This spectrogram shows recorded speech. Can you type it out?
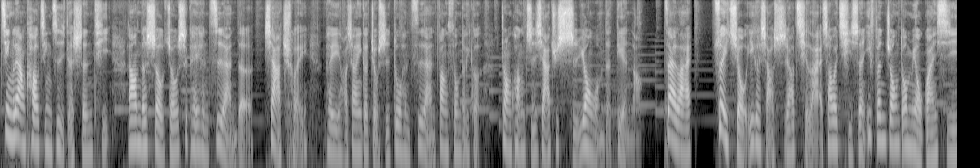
尽量靠近自己的身体，然后你的手肘是可以很自然的下垂，可以好像一个九十度很自然放松的一个状况之下去使用我们的电脑。再来，最久一个小时要起来，稍微起身一分钟都没有关系，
